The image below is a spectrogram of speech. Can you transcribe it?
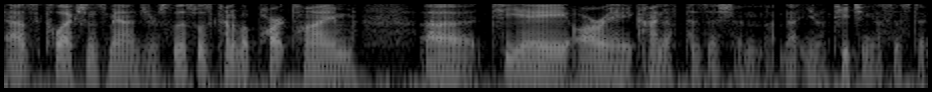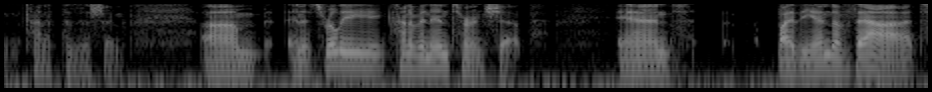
as collections manager. So this was kind of a part-time uh, TA RA kind of position, that you know, teaching assistant kind of position, um, and it's really kind of an internship. And by the end of that,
